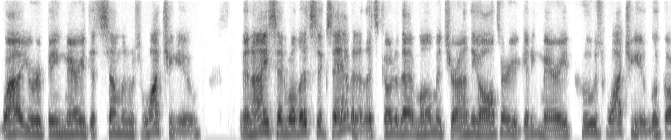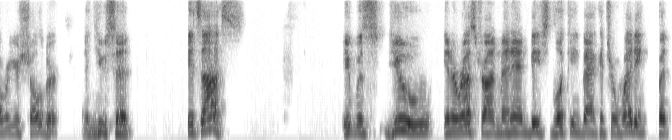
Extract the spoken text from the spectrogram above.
while you were being married that someone was watching you. And I said, Well, let's examine it. Let's go to that moment. You're on the altar, you're getting married. Who's watching you? Look over your shoulder. And you said, It's us. It was you in a restaurant in Manhattan Beach looking back at your wedding, but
